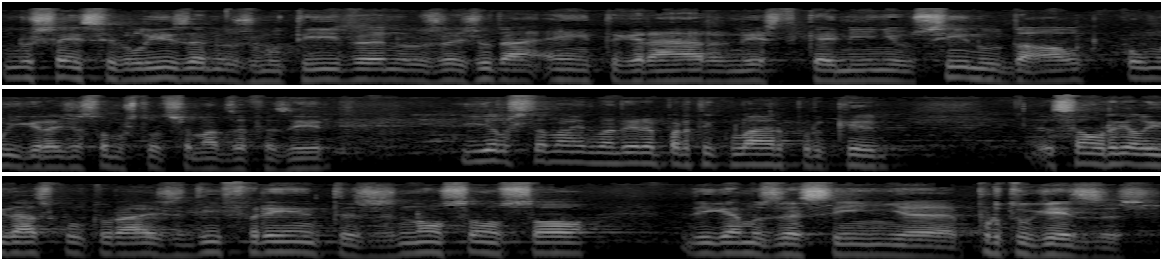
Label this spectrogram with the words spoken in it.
nos sensibiliza, nos motiva, nos ajuda a integrar neste caminho sinodal que, como Igreja, somos todos chamados a fazer. E eles também de maneira particular, porque são realidades culturais diferentes, não são só, digamos assim, eh, portugueses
